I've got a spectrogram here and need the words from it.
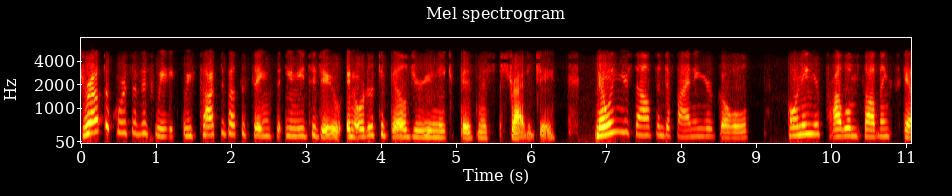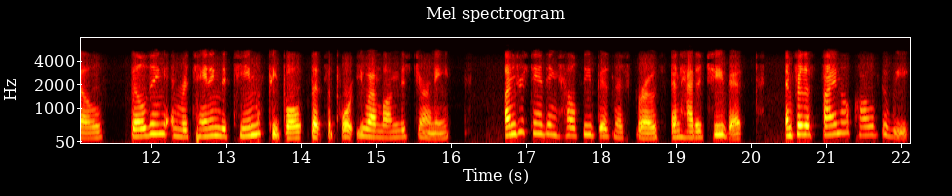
Throughout the course of this week, we've talked about the things that you need to do in order to build your unique business strategy. Knowing yourself and defining your goals, honing your problem solving skills, building and retaining the team of people that support you along this journey, understanding healthy business growth and how to achieve it. And for the final call of the week,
